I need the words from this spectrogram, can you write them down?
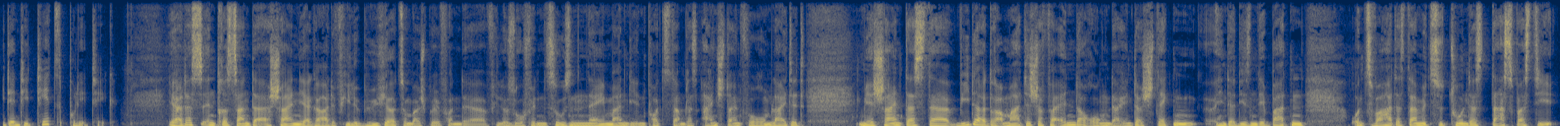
Identitätspolitik. Ja, das ist interessant. Da erscheinen ja gerade viele Bücher, zum Beispiel von der Philosophin Susan Neyman, die in Potsdam das Einstein-Forum leitet. Mir scheint, dass da wieder dramatische Veränderungen dahinter stecken, hinter diesen Debatten. Und zwar hat es damit zu tun, dass das, was die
